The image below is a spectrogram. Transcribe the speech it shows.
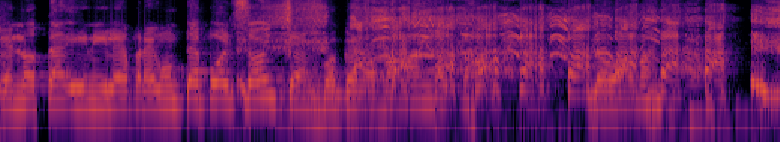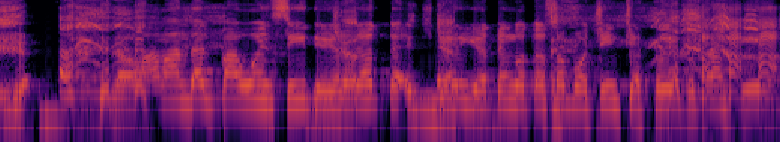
y él no está, y ni le pregunte por Sunshine, porque lo va a mandar lo va a mandar, lo va a mandar para buen sitio. Yo, Yo- Yo tengo todos esos bochinches tuyos, tú tranquilo.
